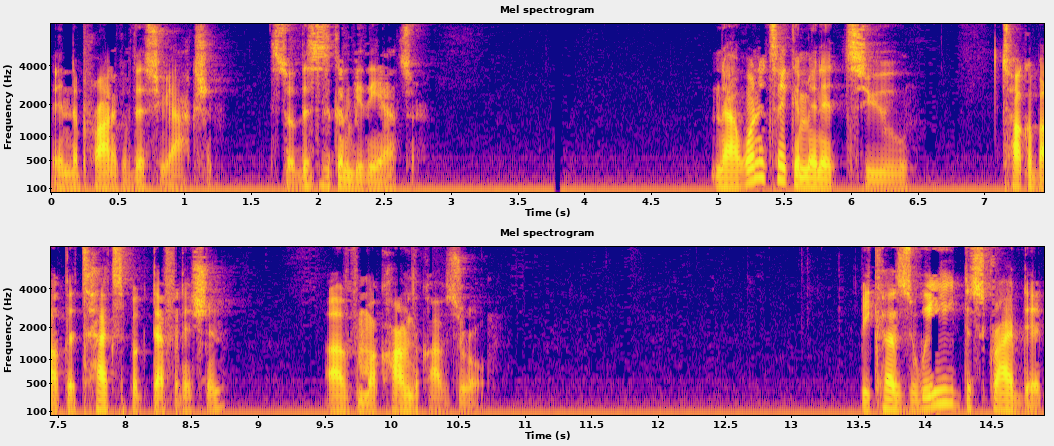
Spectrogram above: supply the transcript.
in the product of this reaction. So this is going to be the answer. Now I want to take a minute to talk about the textbook definition of Markovnikov's rule. Because we described it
